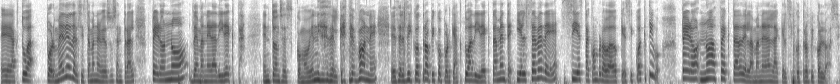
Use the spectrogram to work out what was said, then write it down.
eh, actúa por medio del sistema nervioso central, pero no de manera directa. Entonces, como bien dices, el que te pone es el psicotrópico porque actúa directamente. Y el CBD sí está comprobado que es psicoactivo, pero no afecta de la manera en la que el psicotrópico lo hace.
